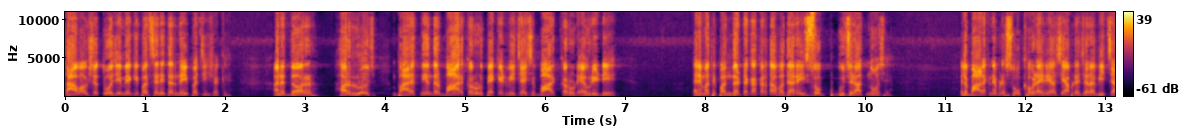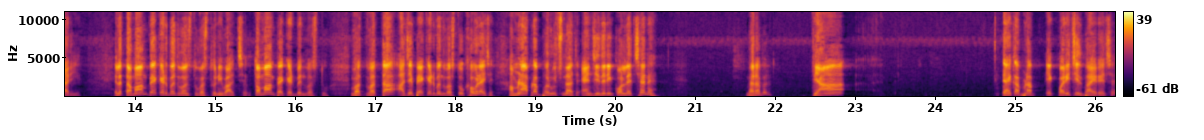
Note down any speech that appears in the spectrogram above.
તાવ આવશે તો જે મેગી પચશે, નહીતર નહીં પચી શકે. અને દર, હર રોજ ભારતની અંદર બાર કરોડ પેકેટ વેચાય છે, બાર કરોડ એવરી ડે અને એમાંથી પંદર ટકા કરતા વધારે હિસ્સો ગુજરાતનો છે. એટલે બાળકને આપણે શું ખવડાવી રહ્યા છીએ, આપણે જરા વિચારીએ. એટલે તમામ પેકેટબંધ વસ્તુ વસ્તુની વાત છે, તમામ પેકેટબંધ વસ્તુ. વધતા આજે પેકેટબંધ વસ્તુ ખવડાય છે, હમણાં આપણા ભરૂચના જ, એન્જિનિયરિંગ કોલેજ છે ને? બરાબર? ત્યાં ત્યાં એક આપણા એક પરિચિત ભાઈ રહે છે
